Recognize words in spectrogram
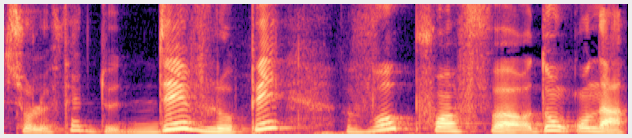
sur le fait de développer vos points forts. Donc on a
